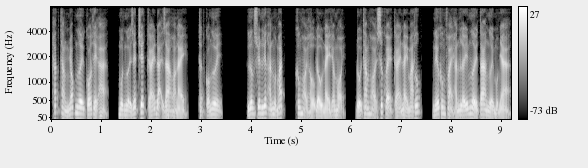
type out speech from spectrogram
hắc thằng nhóc ngươi có thể à một người giết chết cái đại gia hỏa này, thật có ngươi. Lương xuyên liếc hắn một mắt, không hỏi hậu đầu này heo mọi, đổi thăm hỏi sức khỏe cái này ma thúc nếu không phải hắn lấy người ta người một nhà,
